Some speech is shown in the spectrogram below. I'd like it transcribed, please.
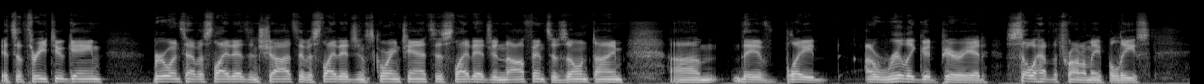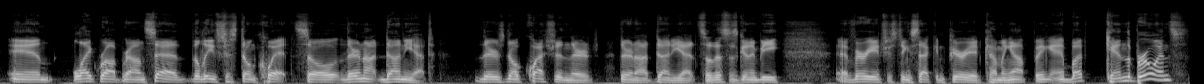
It's a 3-2 game. Bruins have a slight edge in shots. They have a slight edge in scoring chances, slight edge in offensive zone time. Um, they've played a really good period. So have the Toronto Maple Leafs. And like Rob Brown said, the Leafs just don't quit. So they're not done yet. There's no question they're they're not done yet. So this is going to be a very interesting second period coming up. But can the Bruins?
